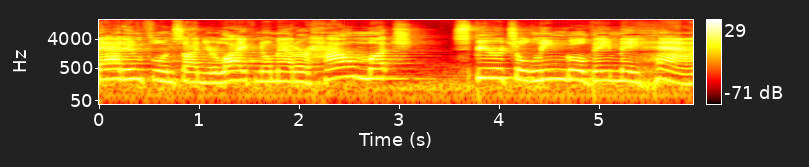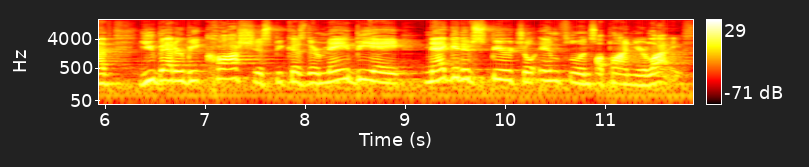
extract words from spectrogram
bad influence on your life, no matter how much spiritual lingo they may have, you better be cautious because there may be a negative spiritual influence upon your life.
